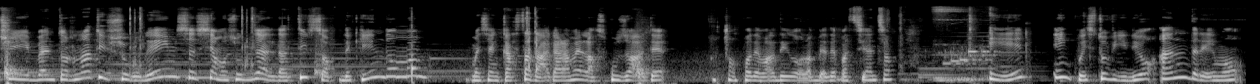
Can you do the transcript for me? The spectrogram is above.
Eccoci, bentornati su Games, siamo su Zelda Tears of the Kingdom. Come si è incastata la caramella, scusate. C'ho un po' di mal di gola, abbiate pazienza. E in questo video andremo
